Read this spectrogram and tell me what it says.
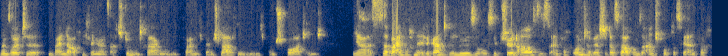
man sollte ein Bein da auch nicht länger als acht Stunden tragen, vor allem nicht beim Schlafen und nicht beim Sport. Und ja, es ist aber einfach eine elegantere Lösung. sieht schön aus, es ist einfach Unterwäsche. Das war auch unser Anspruch, dass wir einfach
